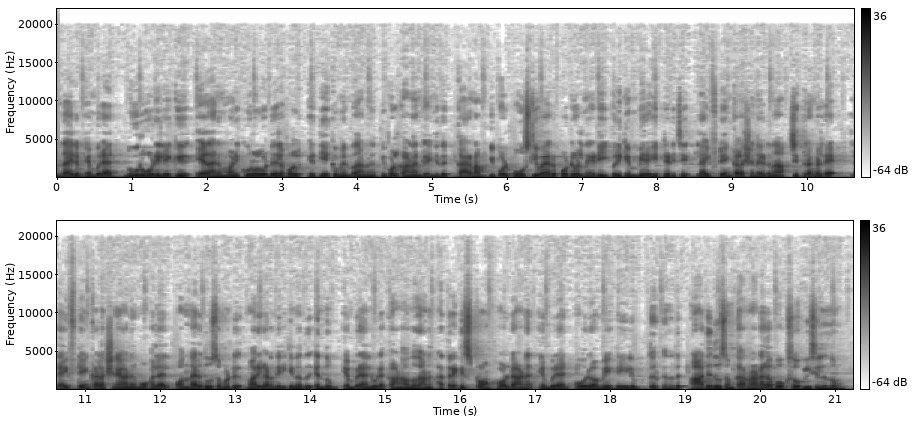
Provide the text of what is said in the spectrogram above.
എന്തായാലും എമ്പുരാൻ നൂറ് കോടിയിലേക്ക് ഏതാനും മണിക്കൂറുകൾ കൊണ്ട് ചിലപ്പോൾ എത്തിയേക്കുമെന്നതാണ് ഇപ്പോൾ കാണാൻ കഴിഞ്ഞത്. കാരണം ഇപ്പോൾ പോസിറ്റീവായ റിപ്പോർട്ടുകൾ നേടി ഒരു ഗംഭീര ഹിറ്റ് അടിച്ച് ലൈഫ് ടൈം കളക്ഷൻ നേടുന്ന ചിത്രങ്ങളുടെ ലൈഫ് ടൈം കളക്ഷനാണ് മോഹൻലാൽ ഒന്നര ദിവസം കൊണ്ട് മറികടന്നിരിക്കുന്നത്. എന്നും എംബ്രാനിലൂടെ കാണാവുന്നതാണ്. അത്രയ്ക്ക് സ്ട്രോങ് ഹോൾഡാണ് എംബുരാൻ ഓരോ മേഖലയിലും തീർക്കുന്നത്. ആദ്യ ദിവസം കർണാടക ബോക്സ് ഓഫീസിൽ നിന്നും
